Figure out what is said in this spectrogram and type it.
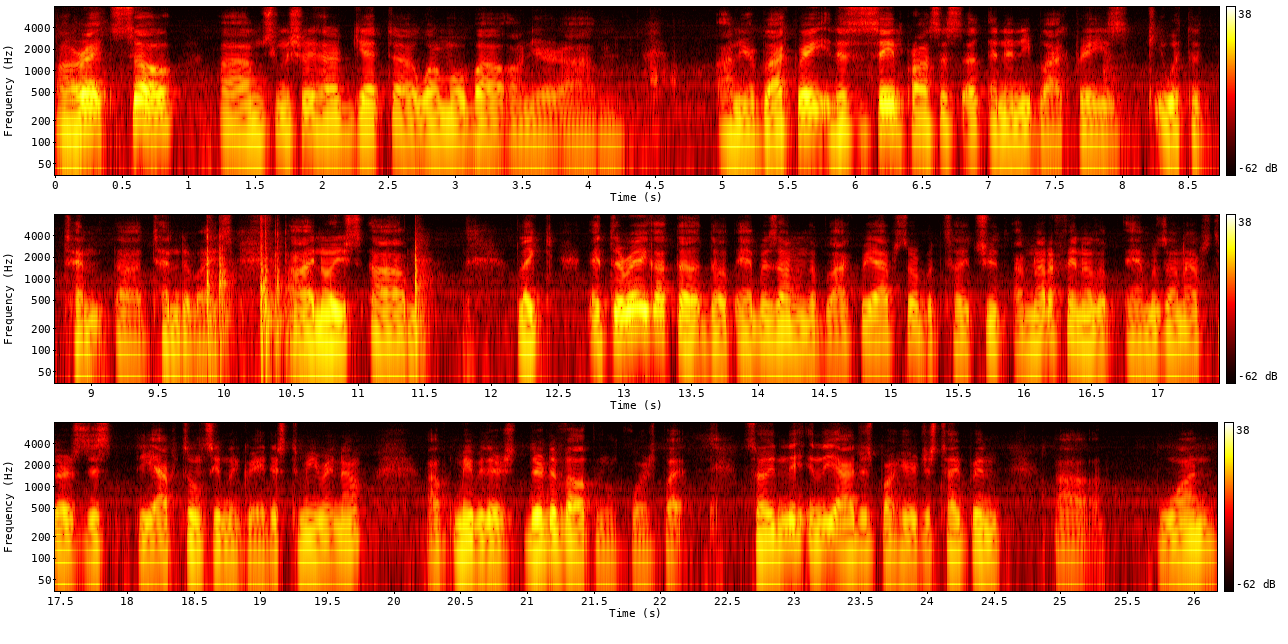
All right, so I'm just going to show you how to get uh, one mobile on your um, on your BlackBerry. This is the same process in any BlackBerries with the 10 uh, 10 device. I know you um, like it's already got the the Amazon and the BlackBerry App Store, but to tell you truth, I'm not a fan of the Amazon App Store. It's just the apps don't seem the greatest to me right now. Uh, maybe there's they're developing, of course, but so in the in the address bar here, just type in uh, one.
